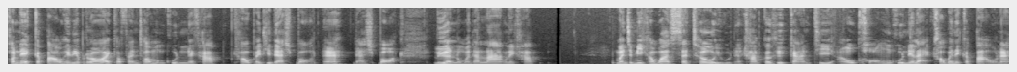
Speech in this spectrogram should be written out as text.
connect กระเป๋าให้เรียบร้อยกับแฟนทอมของคุณนะครับ เข้าไปที่แดชบอร์ดนะแดชบอร์ดเลื่อนลงมาด้านล่างเลยครับ มันจะมีคำว่า settle อยู่นะครับ ก็คือการที่เอาของของคุณนี่แหละ เข้าไปในกระเป๋านะ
